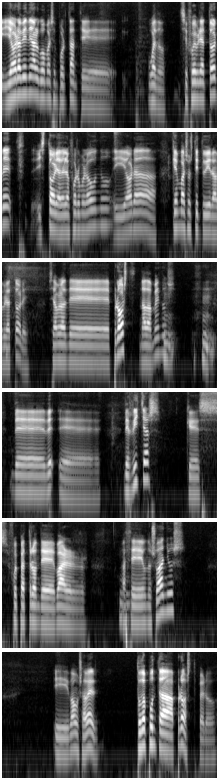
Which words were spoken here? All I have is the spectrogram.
y ahora viene algo más importante. Bueno, se fue Briatore, historia de la Fórmula 1, y ahora, ¿quién va a sustituir a Briatore? Se habla de Prost, nada menos, Mm. de, de, eh, de Richards, que es, fue patrón de Bar hace unos años, y vamos a ver, todo apunta a Prost, pero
